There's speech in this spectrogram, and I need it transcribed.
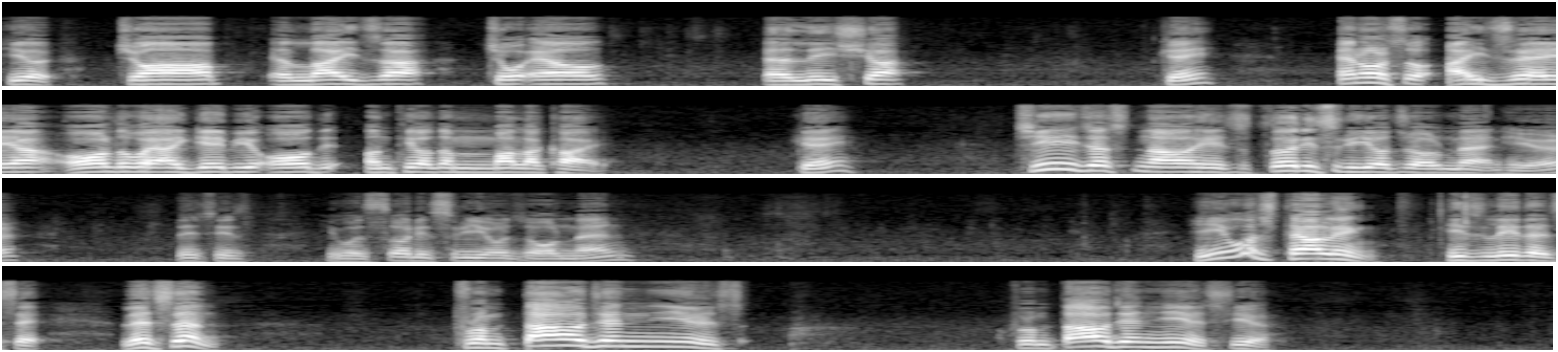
here Job, Elijah, Joel, Elisha, okay? And also Isaiah, all the way I gave you all the, until the Malachi, okay? Jesus now he's 33 years old man here. This is, he was 33 years old man. He was telling his leaders, say, listen, from thousand years, from thousand years here,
